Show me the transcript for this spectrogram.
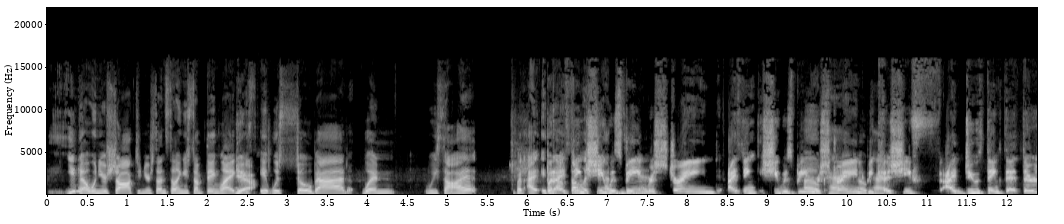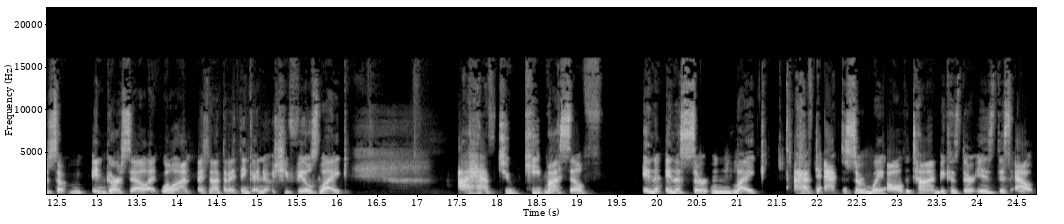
you know, when you're shocked and your son's telling you something like, yeah. it, was so bad when we saw it. But I. But I think like she, was being restrained. I think she was being okay, restrained okay. because she. I do think that there's something in Garcelle. Well, it's not that I think. I know she feels like I have to keep myself in in a certain like I have to act a certain way mm-hmm. all the time because there is this out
